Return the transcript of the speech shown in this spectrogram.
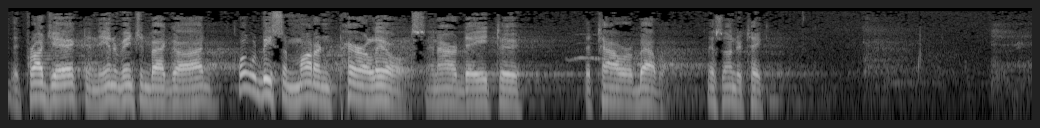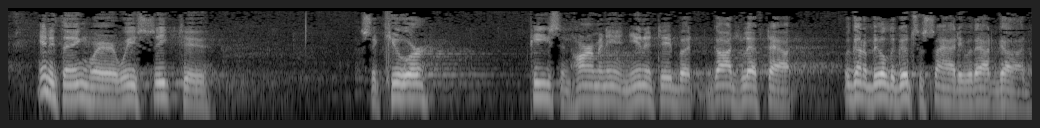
the project and the intervention by God. What would be some modern parallels in our day to the Tower of Babel, this undertaking? Anything where we seek to secure peace and harmony and unity, but God's left out. We're going to build a good society without God.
